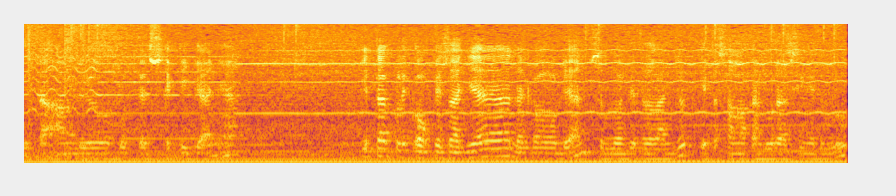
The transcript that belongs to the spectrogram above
kita ambil footage ketiganya. Kita klik OK saja dan kemudian sebelum kita lanjut kita samakan durasinya dulu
